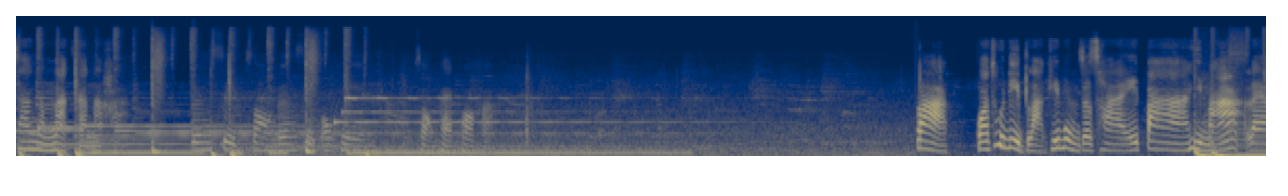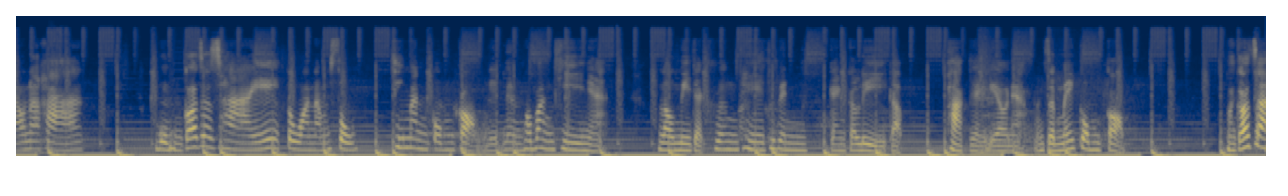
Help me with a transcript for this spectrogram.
ชั่งน้ำหนักกันนะคะ เดือนสิบสองเดือนสิบโอเคสองแพ็คพอค่ะ ลักวัตถุดิบหลักที่บุ๋มจะใช้ปลาหิมะแล้วนะคะ บุ๋มก็จะใช้ตัวน้ำซุปที่มันกลมกล่อมนิดนึงเพราะบางทีเนี่ยเรามีแต่เครื่องเทศที่เป็นแกงกะหรี่กับผักอย่างเดียวเนี่ย มันจะไม่กลมกล่อมมันก็จะ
